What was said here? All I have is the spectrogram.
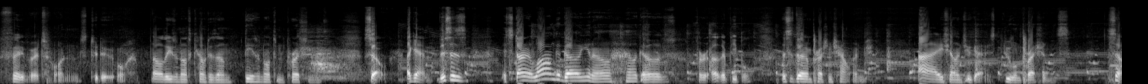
favorite ones to do. No, these are not count as um. These are not impressions. So again, this is. It started long ago. You know how it goes for other people. This is the impression challenge. I challenge you guys to do impressions. So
